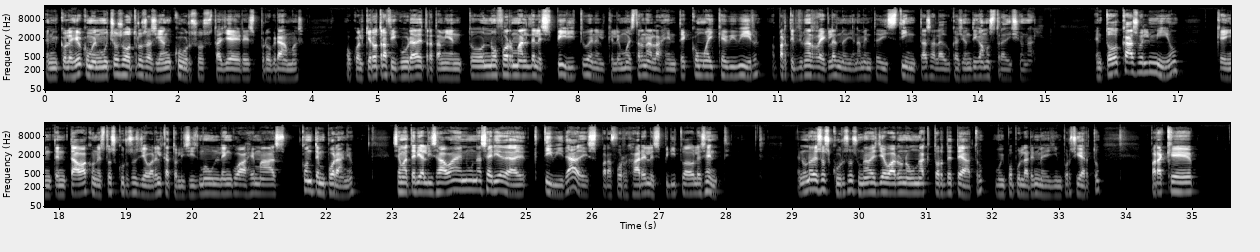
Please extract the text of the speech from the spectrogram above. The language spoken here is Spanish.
En mi colegio, como en muchos otros, hacían cursos, talleres, programas o cualquier otra figura de tratamiento no formal del espíritu en el que le muestran a la gente cómo hay que vivir a partir de unas reglas medianamente distintas a la educación, digamos, tradicional. En todo caso, el mío, que intentaba con estos cursos llevar el catolicismo a un lenguaje más contemporáneo, se materializaba en una serie de actividades para forjar el espíritu adolescente en uno de esos cursos una vez llevaron a un actor de teatro, muy popular en Medellín por cierto, para que,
